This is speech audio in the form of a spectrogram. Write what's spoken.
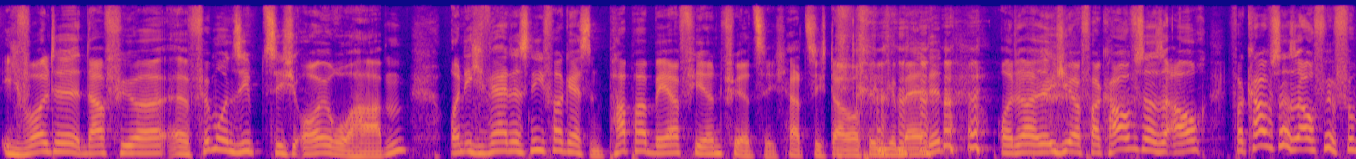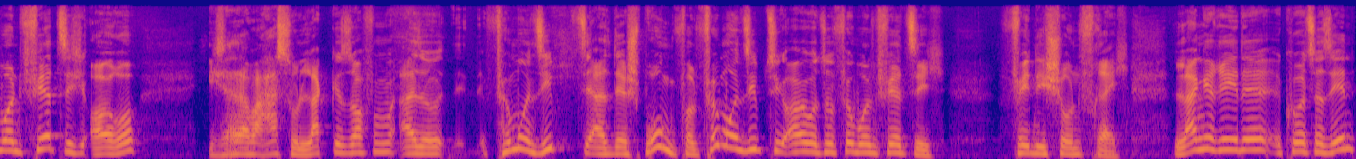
Ich wollte dafür äh, 75 Euro haben und ich werde es nie vergessen. Papa Bär 44 hat sich daraufhin gemeldet und äh, hier verkaufst das auch, verkaufst das auch für 45 Euro. Ich sage, aber hast du Lack gesoffen? Also 75, also der Sprung von 75 Euro zu 45 finde ich schon frech. Lange Rede, kurzer Sinn,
